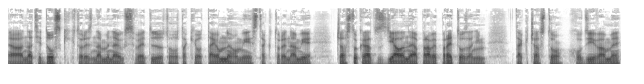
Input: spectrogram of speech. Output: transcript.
na tie dosky, ktoré znamenajú svet do toho takého tajomného miesta, ktoré nám je častokrát vzdialené a práve preto za ním tak často chodievame.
